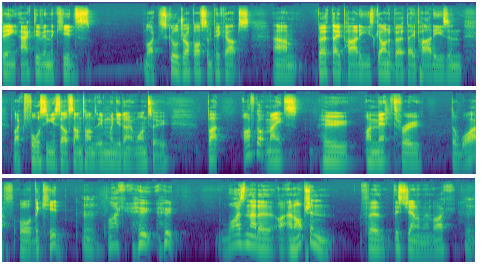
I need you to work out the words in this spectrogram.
being active in the kids like school drop offs and pickups, um, birthday parties, going to birthday parties and like forcing yourself sometimes even when you don't want to. But I've got mates who I met through the wife or the kid. Mm. Like who who why isn't that a, an option for this gentleman? Like mm.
